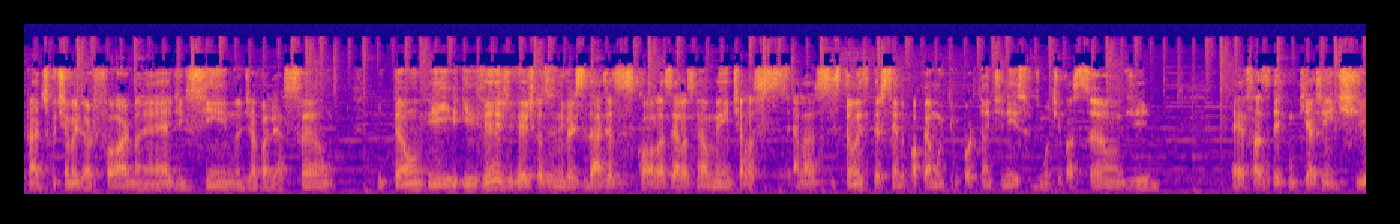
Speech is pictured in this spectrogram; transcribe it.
para discutir a melhor forma, né, de ensino, de avaliação. Então, e, e, vejo, vejo que as universidades, as escolas, elas realmente, elas, elas estão exercendo um papel muito importante nisso, de motivação, de é, fazer com que a gente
